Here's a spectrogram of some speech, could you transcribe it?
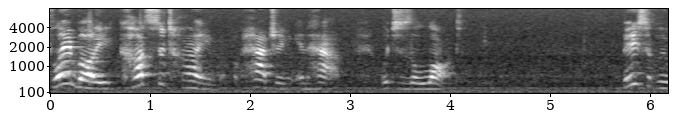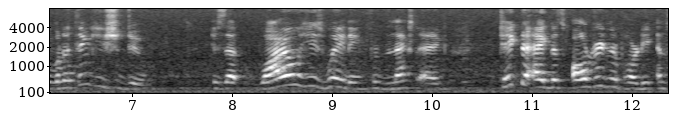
Flame body cuts the time of hatching in half, which is a lot. Basically, what I think you should do is that while he's waiting for the next egg, take the egg that's already in your party and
